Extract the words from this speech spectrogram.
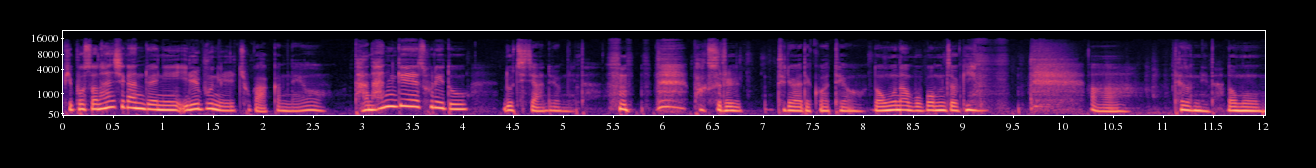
비포선 1시간 되니 1분 1초가 아깝네요. 단 한 개의 소리도 놓치지 않으렵니다. 박수를 드려야 될 것 같아요. 너무나 모범적인 아 태도입니다. 너무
